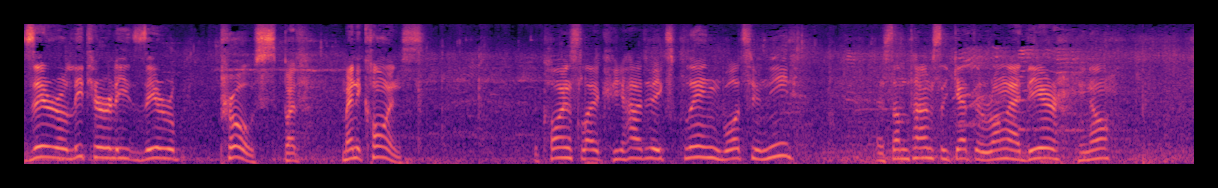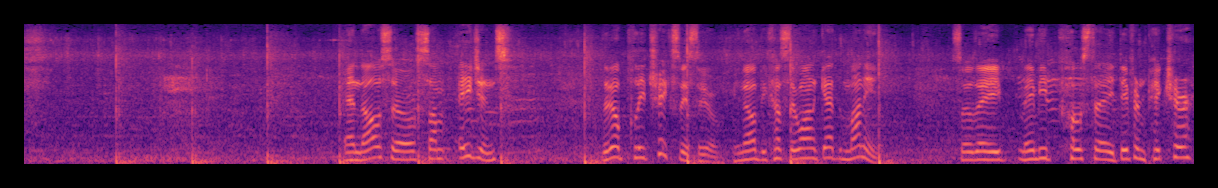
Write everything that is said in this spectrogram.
zero literally zero pros but many coins. The coins like you have to explain what you need and sometimes you get the wrong idea you know? And also some agents they will play tricks with you you know because they want to get the money. So they maybe post a different picture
